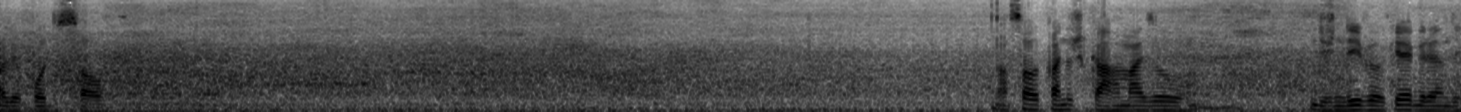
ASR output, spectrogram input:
Olha o pôr do sol. Não só cai nos carros, mas o desnível aqui é grande.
